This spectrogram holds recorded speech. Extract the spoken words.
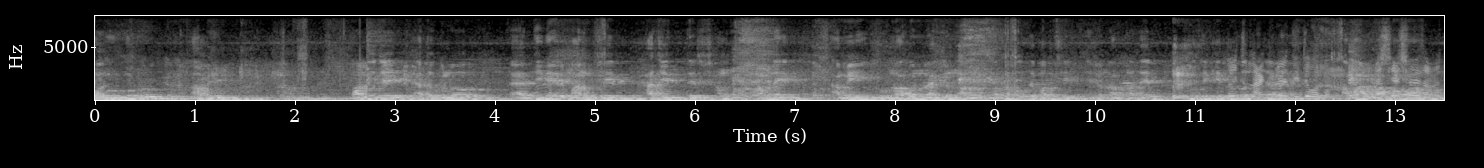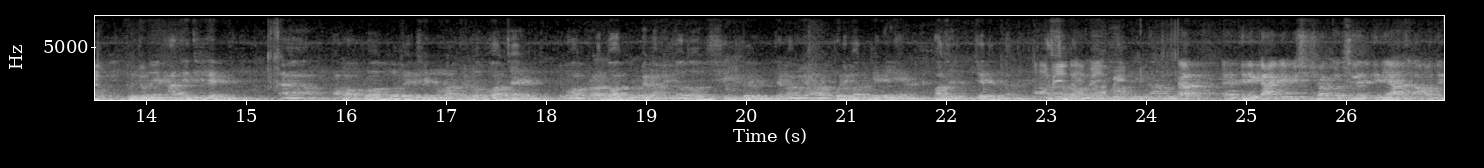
কবুল করুন। আমি ভালো যে এতগুলো দিনের মানুষের হাজিরদের সামনে আমি খুব নগণ্য একজন মানুষ কথা বলতে পারছি এই জন্য আপনাদের। আমার। দুজনে হাজির ছিলেন বাবা হয়েছেন ওনার জন্য দোয়া চাই এবং আপনারা দোয়া করবেন আমি যত শীঘ্রই যেন আমি আমার পরিবারকে নিয়ে হজে যেতে পারি। তিনি গাইনি বিশেষজ্ঞ ছিলেন তিনি আজ আমাদের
